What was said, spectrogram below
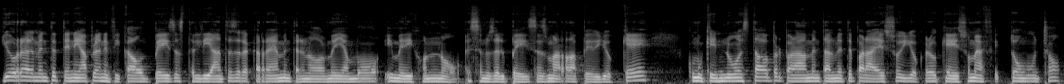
yo realmente tenía planificado un pace hasta el día antes de la carrera. Mi entrenador me llamó y me dijo, no, ese no es el pace, es más rápido. Yo, ¿qué? Como que no estaba preparada mentalmente para eso y yo creo que eso me afectó mucho.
